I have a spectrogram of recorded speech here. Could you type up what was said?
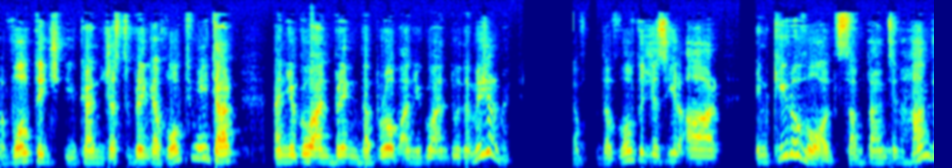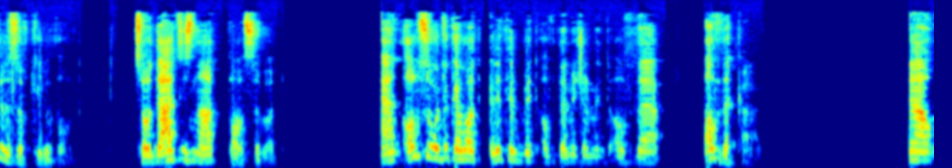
voltage. You can just bring a voltmeter and you go and bring the probe and you go and do the measurement. The, the voltages here are in kilovolts, sometimes in hundreds of kilovolts. So that is not possible. And also we'll talk about a little bit of the measurement of the of the current. Now,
